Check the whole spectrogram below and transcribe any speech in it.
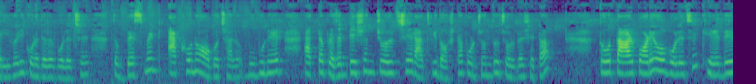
ডেলিভারি করে দেবে বলেছে। তো বেসমেন্ট এখনও অগোছালো। বুবুনের একটা প্রেজেন্টেশন চলছে, রাত্রি দশটা পর্যন্ত চলবে সেটা। তো তারপরে ও বলেছে, খেয়ে দিয়ে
